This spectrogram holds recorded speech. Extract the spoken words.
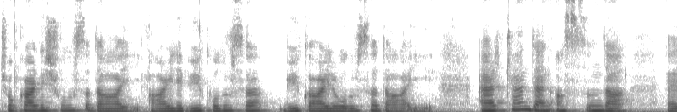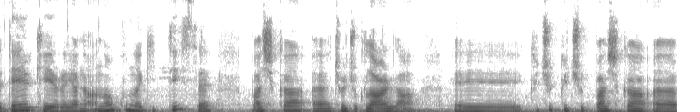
Çok kardeş olursa daha iyi. Aile büyük olursa, büyük aile olursa daha iyi. Erkenden aslında e, daycare'a yani anaokuluna gittiyse başka e, çocuklarla, e, küçük küçük başka e,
